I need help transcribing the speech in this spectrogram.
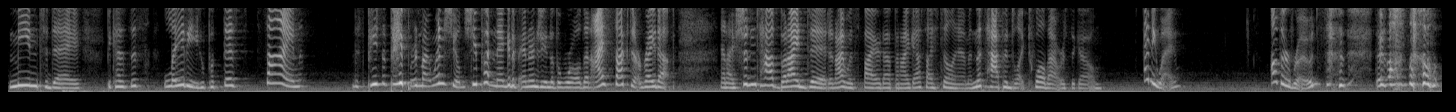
mean today because this lady who put this sign, this piece of paper in my windshield, she put negative energy into the world and I sucked it right up. And I shouldn't have, but I did. And I was fired up, and I guess I still am. And this happened like 12 hours ago. Anyway, other roads. There's also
